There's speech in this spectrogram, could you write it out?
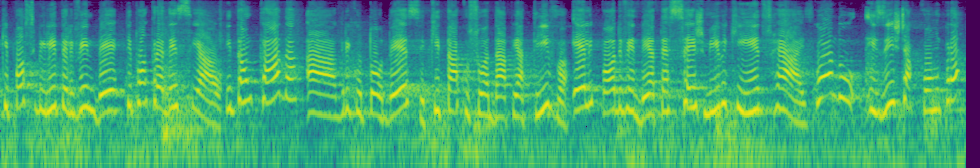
que possibilita ele vender, tipo uma credencial. Então, cada agricultor desse que está com sua DAP ativa, ele pode vender vender até R$ 6.500. Quando existe a compra,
